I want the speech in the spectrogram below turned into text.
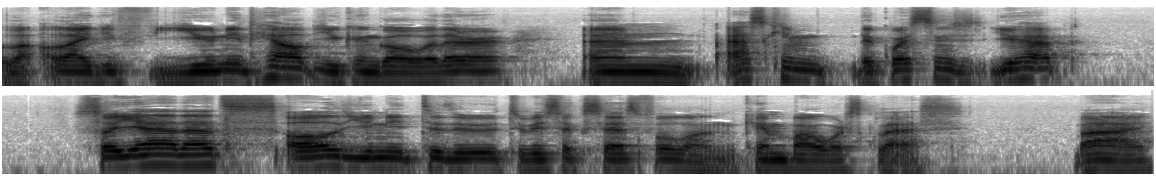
L- like if you need help, you can go over there and ask him the questions you have. So yeah, that's all you need to do to be successful on Ken Bauer's class. Bye.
